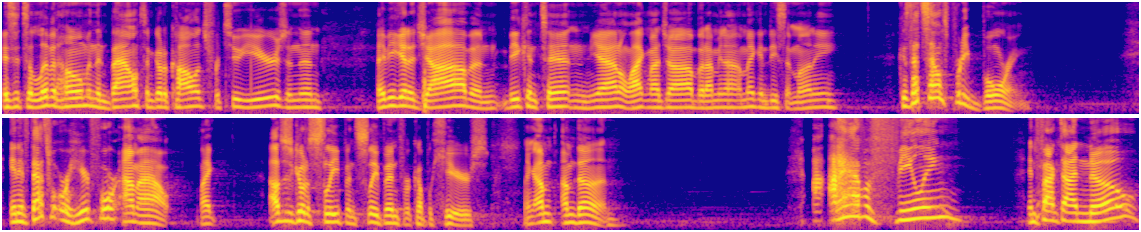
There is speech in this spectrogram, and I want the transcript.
Is it to live at home and then bounce and go to college for two years and then Maybe get a job and be content, and yeah, I don't like my job, but I mean, I'm making decent money. Because that sounds pretty boring. And if that's what we're here for, I'm out. Like, I'll just go to sleep and sleep in for a couple years. Like, I'm, I'm done. I have a feeling, in fact, I know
